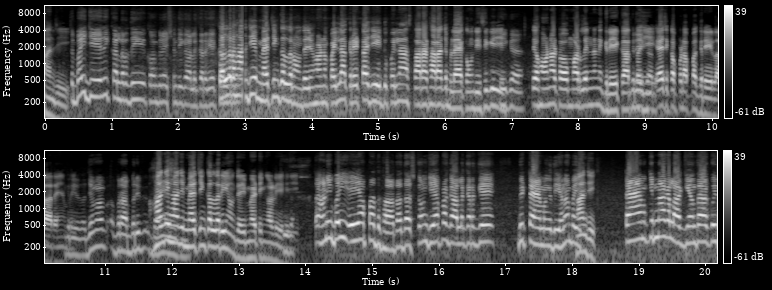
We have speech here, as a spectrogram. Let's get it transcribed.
ਹਾਂਜੀ। ਤੇ ਬਾਈ ਜੇ ਇਹਦੀ ਕਲਰ ਦੀ ਕੰਬੀਨੇਸ਼ਨ ਦੀ ਗੱਲ ਕਰੀਏ ਕਲਰ ਹਾਂਜੀ ਮੈਚਿੰਗ ਕਲਰ ਆਉਂਦੇ ਜਿਵੇਂ ਹੁਣ। ਪਹਿਲਾਂ ਕਰੇਟਾ ਜੀ ਇਹ ਤੋਂ ਪਹਿਲਾਂ 17 18 ਚ ਬਲੈਕ ਆਉਂਦੀ ਸੀਗੀ ਜੀ। ਹੈ। ਤੇ ਹੁਣ ਆ ਟੌਪ ਮਾਡਲ ਇਹਨਾਂ ਨੇ ਗ੍ਰੇ ਕਰਤਾ ਜੀ। ਇਹ ਚ ਕੱਪੜਾ ਆਪਾਂ ਗ੍ਰੇ ਲਾ ਰਹੇ ਹਾਂ ਬਾਈ। ਜਮਾ ਬਰਾਬਰੀ ਹਾਂਜੀ ਹਾਂਜੀ ਮੈਚਿੰਗ ਕਲਰ ਹੀ ਆਉਂਦੇ ਜੀ ਮੈਟਿੰਗ ਵਾਲੀ ਇਹ ਜੀ। ਤਾਂ ਹਣੀ ਬਾਈ ਇਹ ਆਪਾਂ ਦਿਖਾਤਾ ਦਰਸ਼ਕਾਂ ਨੂੰ। ਜੇ ਆਪਾਂ ਗੱਲ ਕਰਗੇ ਵੀ ਟਾਈਮਿੰਗ ਦੀ ਹਨਾ ਬਾਈ। ਹਾਂਜੀ। ਟਾਈਮ ਕਿੰਨਾ ਕੁ ਲੱਗ ਜਾਂਦਾ? ਕੋਈ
